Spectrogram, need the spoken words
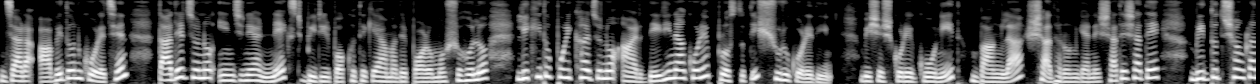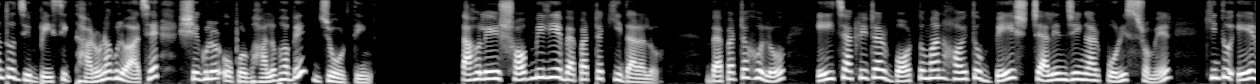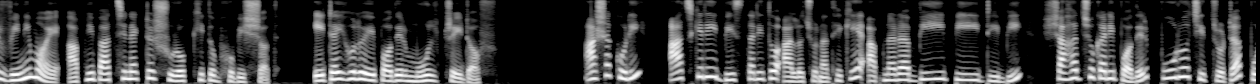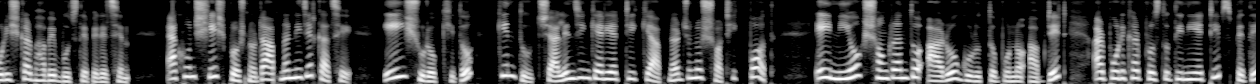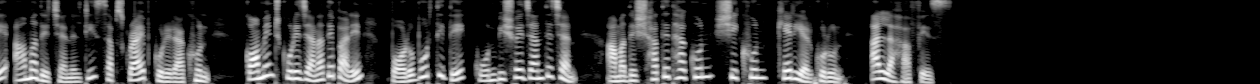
যারা আবেদন করেছেন, তাদের জন্য ইঞ্জিনিয়ার নেক্সট বিডির পক্ষ থেকে আমাদের পরামর্শ হল, লিখিত পরীক্ষার জন্য আর দেরি না করে প্রস্তুতি শুরু করে দিন। বিশেষ করে গণিত, বাংলা, সাধারণ জ্ঞানের সাথে সাথে বিদ্যুৎ সংক্রান্ত যে বেসিক ধারণাগুলো আছে, সেগুলোর ওপর ভালোভাবে জোর দিন। তাহলে সব মিলিয়ে ব্যাপারটা কি দাঁড়াল? ব্যাপারটা হলো, এই চাকরিটার বর্তমান হয়তো বেশ চ্যালেঞ্জিং আর পরিশ্রমের, কিন্তু এর বিনিময়ে আপনি পাচ্ছেন একটা সুরক্ষিত ভবিষ্যৎ। এটাই হলো এই পদের মূল ট্রেড অফ আশা করি আজকের এই বিস্তারিত আলোচনা থেকে আপনারা বিপিডিবি সাহায্যকারী পদের পুরো চিত্রটা পরিষ্কারভাবে বুঝতে পেরেছেন। এখন শেষ প্রশ্নটা আপনার নিজের কাছে। এই সুরক্ষিত কিন্তু চ্যালেঞ্জিং ক্যারিয়ারটি কি আপনার জন্য সঠিক পথ? এই নিয়োগ সংক্রান্ত আরও গুরুত্বপূর্ণ আপডেট আর পরীক্ষার প্রস্তুতি নিয়ে টিপস পেতে আমাদের চ্যানেলটি সাবস্ক্রাইব করে রাখুন। কমেন্ট করে জানাতে পারেন পরবর্তীতে কোন বিষয়ে জানতে চান। আমাদের সাথে থাকুন, শিখুন, ক্যারিয়ার করুন। আল্লাহ হাফেজ।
